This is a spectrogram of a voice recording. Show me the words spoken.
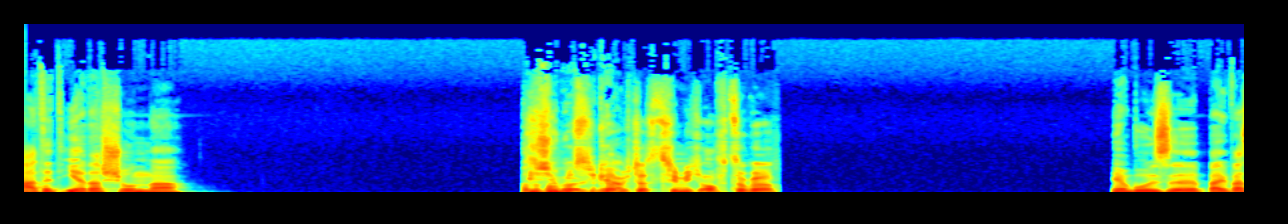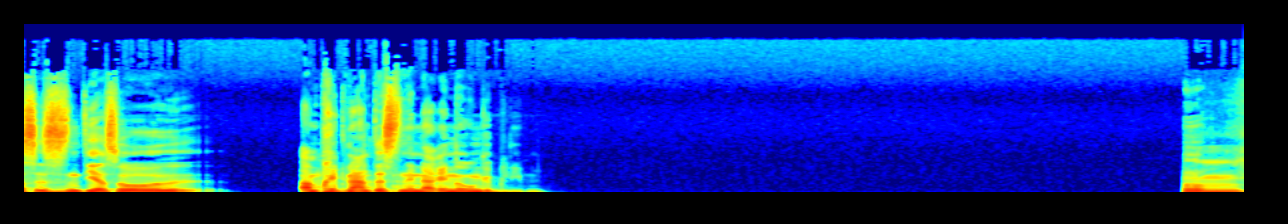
Hattet ihr das schon mal? Also Ich bei Musik ja. habe ich das ziemlich oft sogar. Ja, wo ist, äh, bei was ist es denn dir so am prägnantesten in Erinnerung geblieben? Ähm,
